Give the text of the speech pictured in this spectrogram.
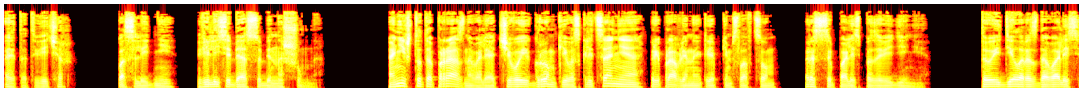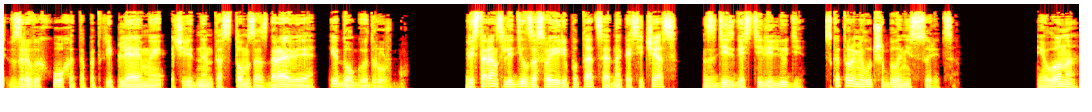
этот вечер последние вели себя особенно шумно. Они что-то праздновали, отчего их громкие восклицания, приправленные крепким словцом, рассыпались по заведению. То и дело раздавались взрывы хохота, подкрепляемые очередным тостом за здравие и долгую дружбу. Ресторан следил за своей репутацией, однако сейчас здесь гостили люди, с которыми лучше было не ссориться. Илона,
